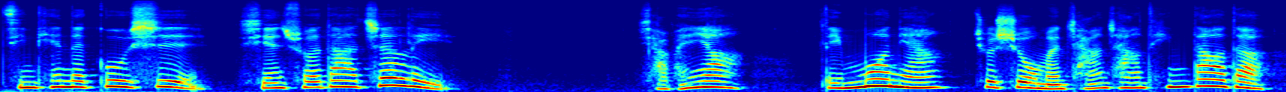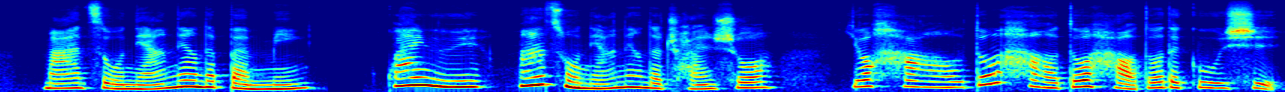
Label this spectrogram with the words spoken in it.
今天的故事先说到这里。小朋友，林默娘就是我们常常听到的。妈祖娘娘的本名，关于妈祖娘娘的传说有好多好多好多的故事。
